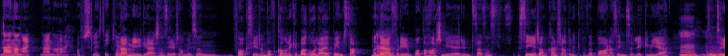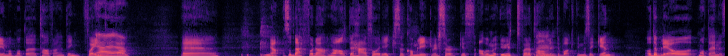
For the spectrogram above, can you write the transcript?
nei, nei. nei, nei, nei. Absolutt ikke. For det er mye greier som sier sånn hvis hun, Folk sier sånn Hvorfor kan hun ikke bare gå live på Insta? Men det er Mm. fordi hun på en måte har så mye rundt seg som sier sånn kanskje at hun ikke får se barna sine like mye. Som truer med å på en måte ta fra henne ting. Får jeg Mm, Ja, ja, ja. av. Eh, ja, så derfor, da, når alt det her foregikk, så kom likevel Circus-albumet ut for å ta Mm. det litt tilbake til musikken. Og det ble jo på en måte hennes,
